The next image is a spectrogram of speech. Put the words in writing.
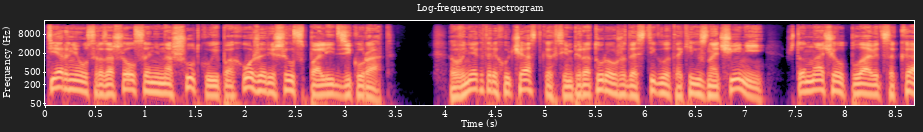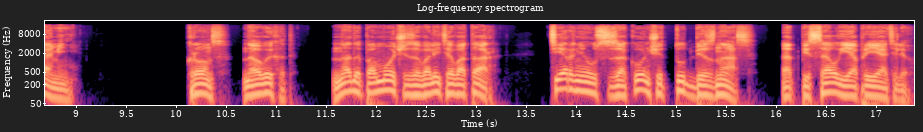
Терниус разошелся не на шутку и, похоже, решил спалить зиккурат. В некоторых участках температура уже достигла таких значений, что начал плавиться камень. «Кронс, на выход. Надо помочь завалить аватар. Терниус закончит тут без нас». Отписал я приятелю.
